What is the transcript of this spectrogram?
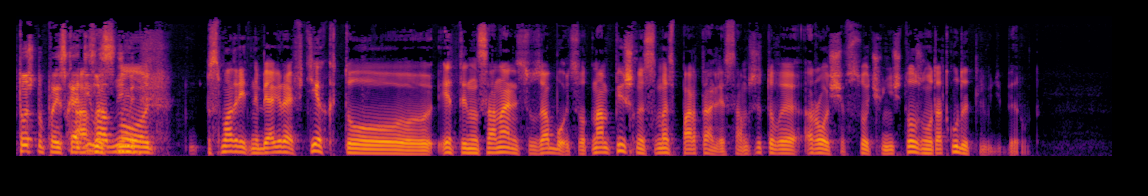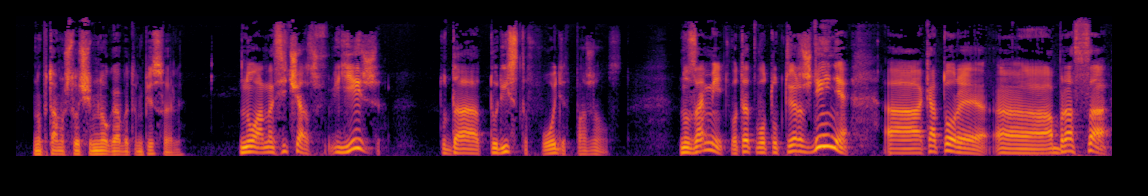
то, что происходило а с ними посмотреть на биографии тех, кто этой национальностью заботится. Вот нам пишут на смс-портале, самжитовая роща в Сочи уничтожена. Вот откуда эти люди берут? Ну, потому что очень много об этом писали. Ну, она сейчас есть же. Туда туристов водят, пожалуйста. Но заметь, вот это вот утверждение, а, которое а, образца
